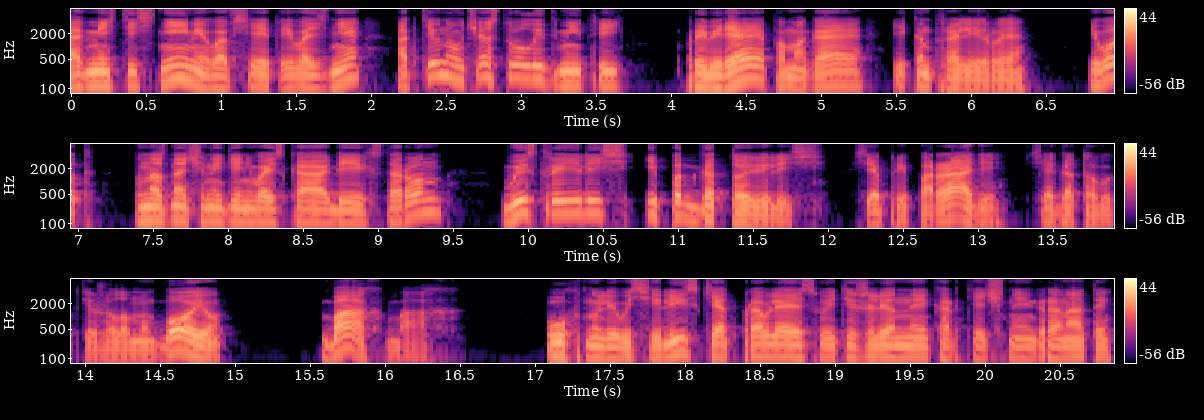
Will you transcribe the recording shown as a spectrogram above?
А вместе с ними во всей этой возне активно участвовал и Дмитрий, проверяя, помогая и контролируя. И вот в назначенный день войска обеих сторон выстроились и подготовились. Все при параде, все готовы к тяжелому бою. Бах-бах. Ухнули Василиски, отправляя свои тяжеленные картечные гранаты.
